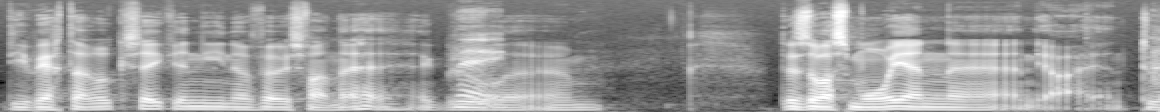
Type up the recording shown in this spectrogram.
die werd daar ook zeker niet nerveus van. Hè. Ik bedoel, Nee. ehm, dus dat was mooi. En, eh, en ja, en toen,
